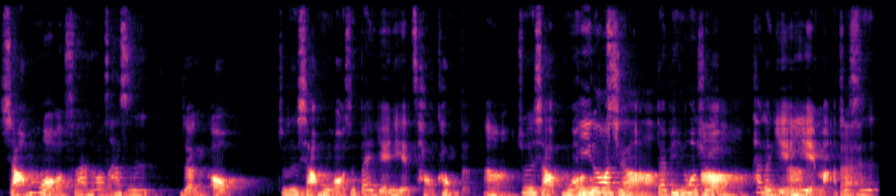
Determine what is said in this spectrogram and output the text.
小木偶虽然说它是人偶。就是小木偶是被爷爷操控的，嗯，就是小木偶皮诺丘，对，皮诺丘，哦、他的爷爷嘛，嗯、就是，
